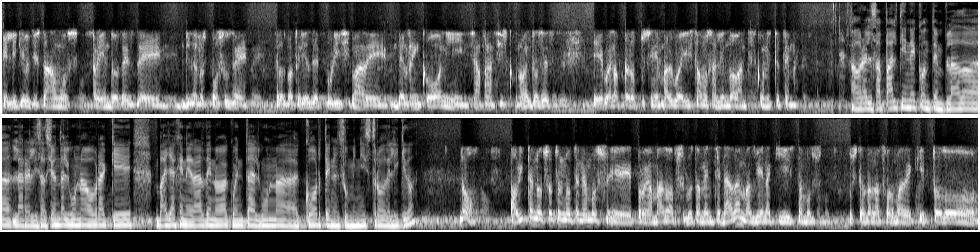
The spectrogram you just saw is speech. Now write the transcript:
el líquido que estábamos trayendo desde desde los pozos de, de las baterías de Purísima de, del Rincón y San Francisco no entonces eh, bueno pero pues sin embargo ahí estamos saliendo avantes con este tema. Ahora, ¿el Zapal tiene contemplado la realización de alguna obra que vaya a generar de nueva cuenta alguna corte en el suministro de líquido? No, ahorita nosotros no tenemos eh, programado absolutamente nada, más bien aquí estamos buscando la forma de que todo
